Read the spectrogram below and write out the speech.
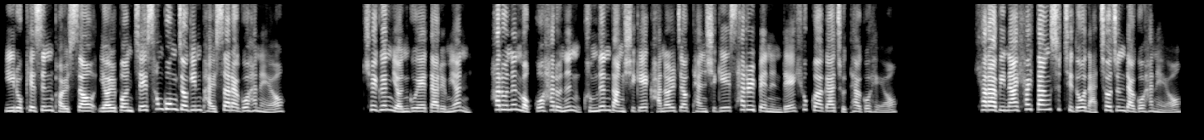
이 로켓은 벌써 열 번째 성공적인 발사라고 하네요. 최근 연구에 따르면 하루는 먹고 하루는 굶는 방식의 간헐적 단식이 살을 빼는데 효과가 좋다고 해요. 혈압이나 혈당 수치도 낮춰준다고 하네요.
